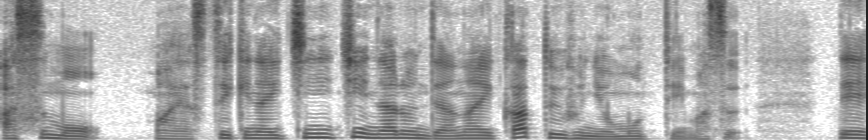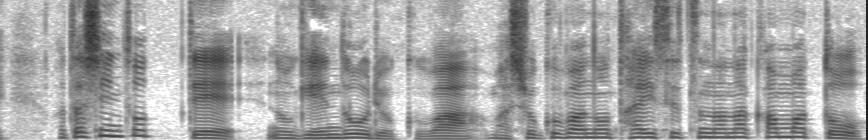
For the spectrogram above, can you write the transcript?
明日も、まあ、素敵な一日になるんではないかというふうに思っています。で私にとっての原動力は、まあ、職場の大切な仲間と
